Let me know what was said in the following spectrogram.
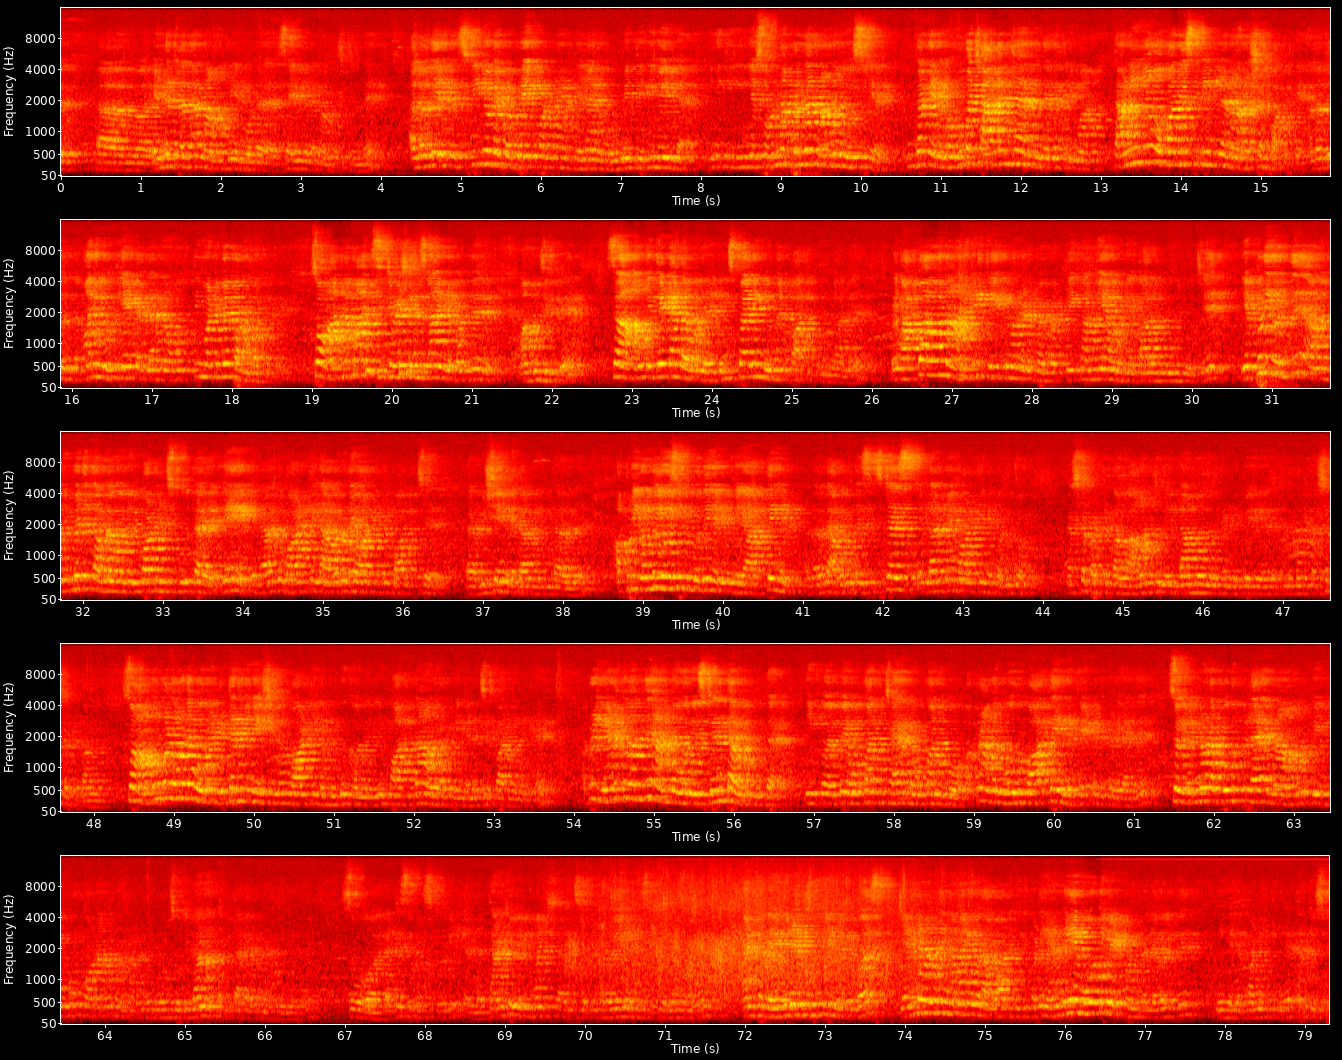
என்னோட நான் வச்சுருந்தேன் அதில் வந்து எனக்கு ஸ்டீரியோ டைப்பை பிரேக் பண்ணேன் அப்படிலாம் எனக்கு ஒன்றுமே தெரியவே இல்லை. இன்னைக்கு இங்கே சொன்னப்பறம் தான் நானும் யோசிக்கிறேன். இன்ஃபேக்ட் எனக்கு ரொம்ப சேலஞ்சாக இருந்தது என்ன தெரியுமா? தனியாக உட்காந்து ஸ்க்ரீனில் நான் ரஷன் பார்த்துருக்கேன். அதாவது இந்த மாதிரி ஒரு தியேட்டரில் நான் ஒத்தி மட்டுமே படம் பார்த்துருக்கேன். ஸோ அந்த மாதிரி சுச்சுவேஷன்ஸ்லாம் எனக்கு வந்து அமைஞ்சிருக்கு. ஸோ அவங்க கேட்டாங்க ஒரு இன்ஸ்பைரிங் உமன் பார்த்துட்டு இருந்தாங்க எங்கள் அப்பாவை நான் அடிக்கடி கேட்கணும்னு நினைப்பேன் பட் கேட்காமயே அவருடைய காலம் முடிஞ்சு போச்சு எப்படி வந்து அவர் விமனுக்கு அவ்வளோ ஒரு இம்பார்ட்டன்ஸ் கொடுத்தாரு ஏன் ஏதாவது வாழ்க்கையில் அவருடைய வாழ்க்கையை பாதிச்ச விஷயம் விஷயங்கள் ஏதாவது இருந்தாலும் அப்படி ரொம்ப யோசிக்கும் போது என்னுடைய அத்தைகள் அதாவது அவருடைய சிஸ்டர்ஸ் எல்லாருமே வாழ்க்கையில கொஞ்சம் கஷ்டப்பட்டிருக்காங்க. ஆண் துணை இல்லாமல் ஒரு ரெண்டு பேர் அந்த மாதிரி கஷ்டப்பட்டிருக்காங்க. ஸோ அவங்களோட ஒரு டிட்டர்மினேஷனும் வாழ்க்கையில முன்னுக்கு வந்ததையும் பார்த்து தான் அவர் அப்படி நினைச்சிருப்பாருன்னு நினைக்கிறேன். அப்புறம் எனக்கு வந்து அந்த ஒரு ஸ்ட்ரென்த் அவர் கொடுத்த நீ இப்போ போய் உட்காந்து சேரில் உட்காந்துக்கோ அப்புறம் அவர் ஒரு வார்த்தை எனக்கு கேட்டது கிடையாது ஸோ என்னோட பொறுப்பில் நான் அவனுடைய முகம் போனாலும் நான் நடந்துக்கணும்னு சொல்லி தான் நான் கவிதாவை நடத்திருக்கேன் so that is my story and thank you very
